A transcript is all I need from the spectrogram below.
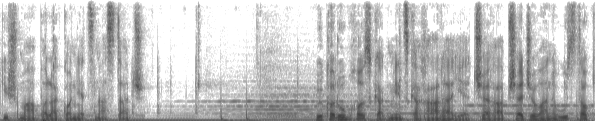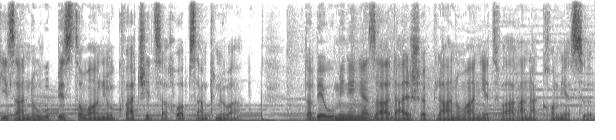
kiż ma pola koniec nastać. Wulkodubrowska gmienska rada je wczera przedzielane ustawki za nową pistowaniu Kłaczicach Dobie umienienia za dalsze planowanie twara na kromjesy.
